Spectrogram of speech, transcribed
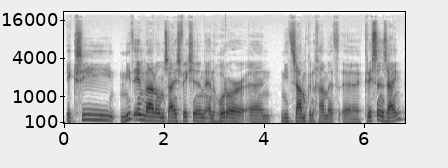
Ik zie niet in waarom science fiction en horror eh, niet samen kunnen gaan met christen zijn.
